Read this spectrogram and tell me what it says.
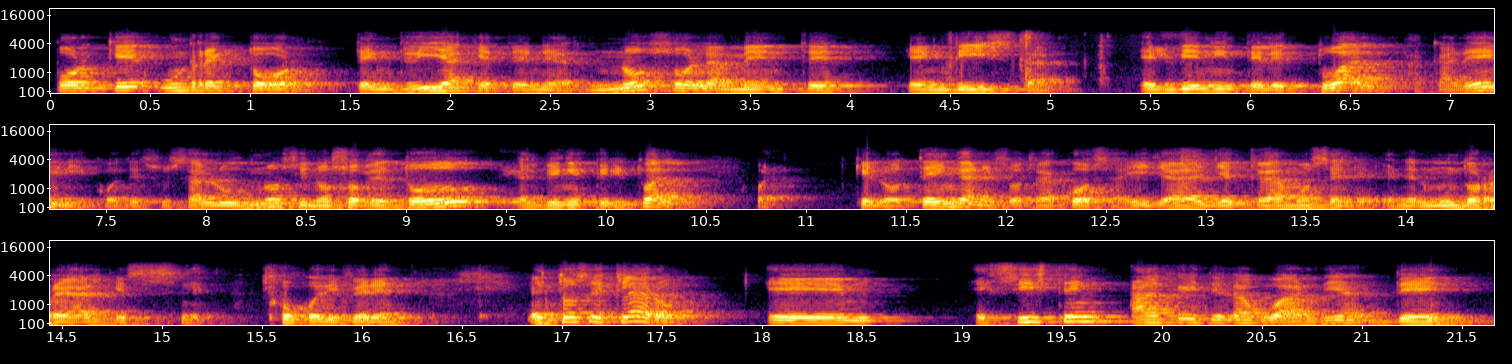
Porque un rector tendría que tener no solamente en vista el bien intelectual, académico de sus alumnos, sino sobre todo el bien espiritual que lo tengan es otra cosa, ahí ya, entramos en, el mundo real que es un poco diferente. Entonces, claro, eh, existen ángeles de la guardia de,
